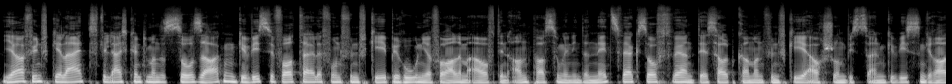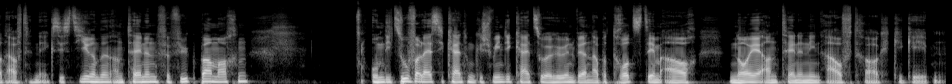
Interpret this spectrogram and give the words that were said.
Ja, 5G Lite, vielleicht könnte man das so sagen. Gewisse Vorteile von 5G beruhen ja vor allem auf den Anpassungen in der Netzwerksoftware und deshalb kann man 5G auch schon bis zu einem gewissen Grad auf den existierenden Antennen verfügbar machen. Um die Zuverlässigkeit und Geschwindigkeit zu erhöhen, werden aber trotzdem auch neue Antennen in Auftrag gegeben.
